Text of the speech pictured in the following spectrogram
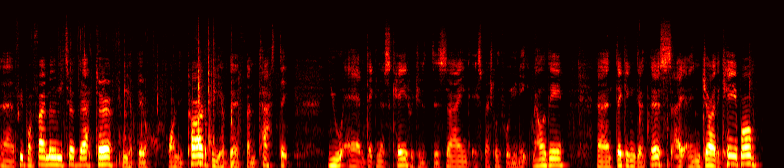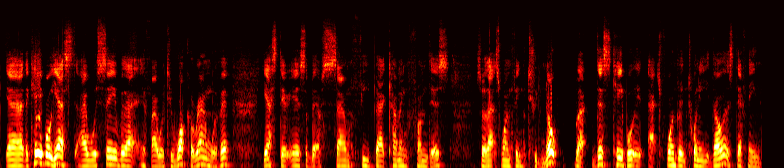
uh, 3.5 millimeter adapter. We have the warranty card. We have the fantastic UM Dignis case which is designed especially for unique melody. And that this I enjoy the cable. Yeah the cable yes I would say that if I were to walk around with it yes there is a bit of sound feedback coming from this. So that's one thing to note. But this cable at $428 is definitely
